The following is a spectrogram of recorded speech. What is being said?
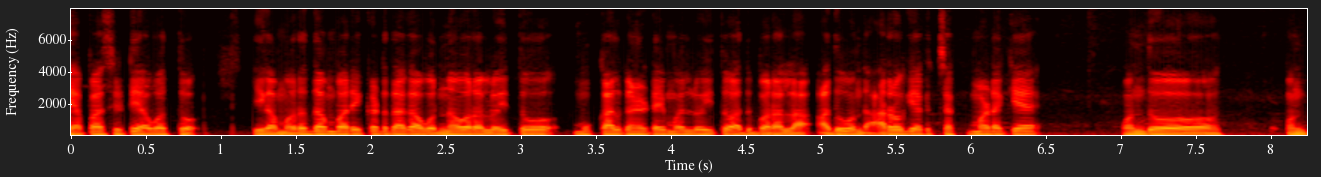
ಕೆಪಾಸಿಟಿ ಅವತ್ತು. ಈಗ ಮರದಂಬಾರಿ ಕಟ್ಟಿದಾಗ ಒನ್ ಅವರಲ್ಲಿ ಹೋಯ್ತು, ಮುಕ್ಕಾಲು ಗಂಟೆ ಟೈಮಲ್ಲಿ ಹೋಯ್ತು, ಅದು ಬರಲ್ಲ. ಅದು ಒಂದು ಆರೋಗ್ಯ ಚೆಕ್ ಮಾಡೋಕ್ಕೆ ಒಂದು ಒಂದು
